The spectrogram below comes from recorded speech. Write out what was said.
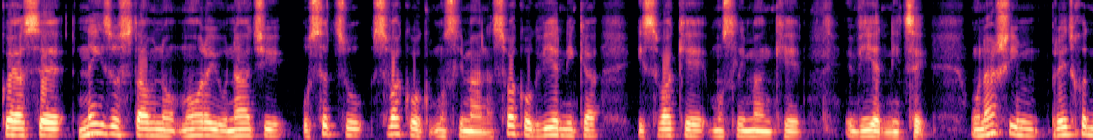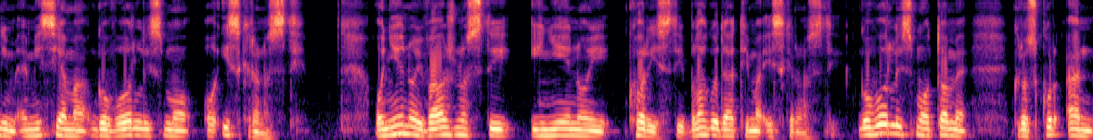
koja se neizostavno moraju naći u srcu svakog muslimana, svakog vjernika i svake muslimanke vjernice. U našim prethodnim emisijama govorili smo o iskrenosti, o njenoj važnosti i njenoj koristi, blagodatima iskrenosti. Govorili smo o tome kroz Kur'an,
